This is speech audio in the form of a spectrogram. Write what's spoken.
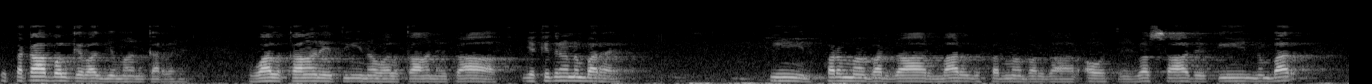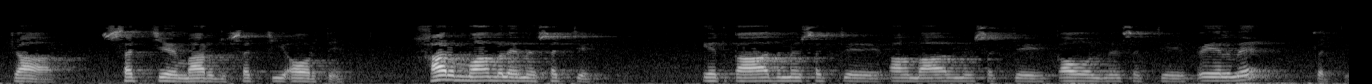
یہ تقابل کے بعد یہ مان کر رہے ہیں۔ ولکان تین ولکان تاک یہ کتنا نمبر ہے؟ تین۔ فرما بردار، مرد فرما بردار، عورتیں۔ وساد تین نمبر چار۔ سچے مرد، سچی عورتیں۔ ہر معاملے میں سچے، اعتقاد میں سچے، اعمال میں سچے، قول میں سچے فیل میں سچے،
